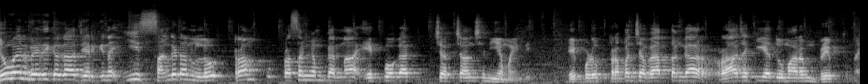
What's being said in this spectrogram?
యుఎన్ వేదికగా జరిగిన ఈ సంఘటనలు ట్రంప్ ప్రసంగం కన్నా ఎక్కువగా చర్చాంశనీయమైంది ఇప్పుడు ప్రపంచవ్యాప్తంగా రాజకీయ దుమారం రేపుతున్నాయి.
